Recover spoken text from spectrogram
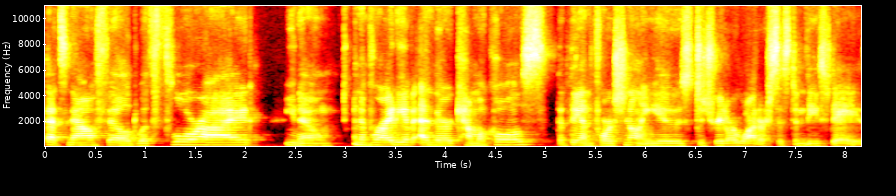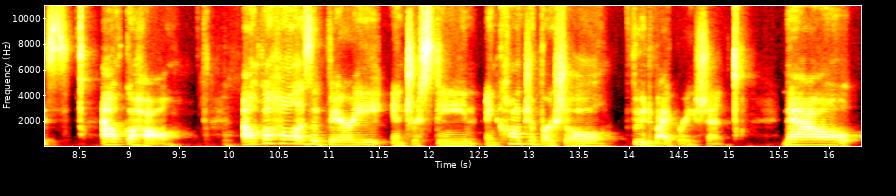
that's now filled with fluoride, you know, and a variety of other chemicals that they unfortunately use to treat our water system these days. Alcohol. Alcohol is a very interesting and controversial food vibration. Now,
